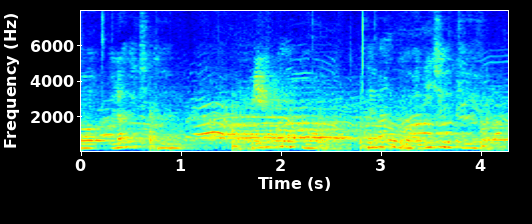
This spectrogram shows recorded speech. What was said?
裏口君三重高校背番号29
